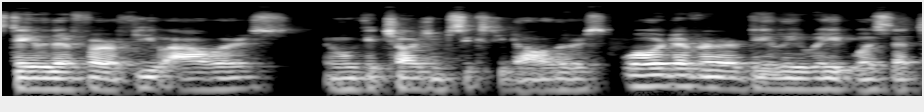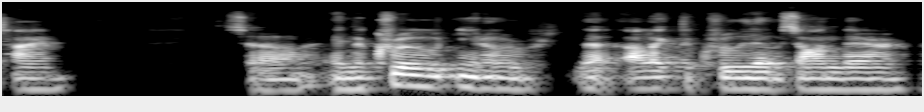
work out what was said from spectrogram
stay there for a few hours, and we could charge them $60 or whatever our daily rate was that time. So, and the crew, you know, that I like the crew that was on there.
